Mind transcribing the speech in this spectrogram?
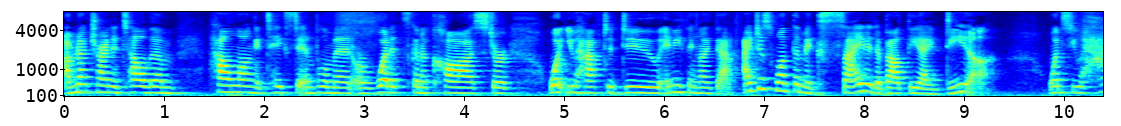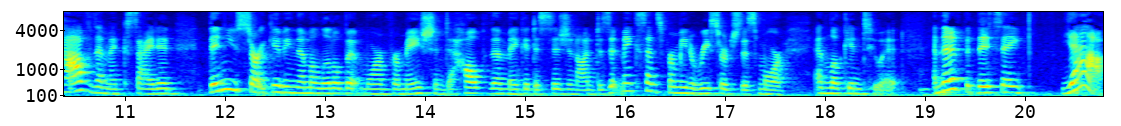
I'm not trying to tell them how long it takes to implement or what it's going to cost or what you have to do, anything like that. I just want them excited about the idea. Once you have them excited, then you start giving them a little bit more information to help them make a decision on does it make sense for me to research this more and look into it. And then if they say, yeah,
